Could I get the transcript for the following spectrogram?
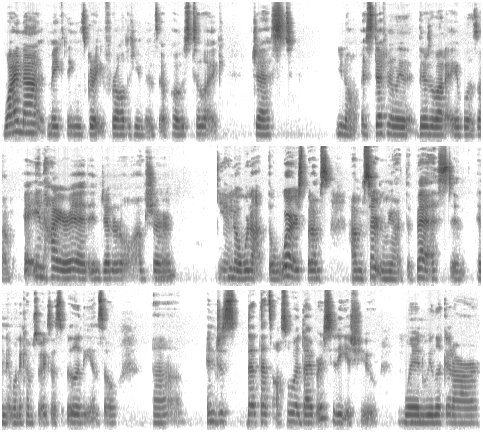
why not make things great for all the humans opposed to like just you know it's definitely there's a lot of ableism in higher ed in general i'm sure Yeah. you know we're not the worst but i'm i'm certain we aren't the best and and when it comes to accessibility and so um and just that that's also a diversity issue when we look at our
